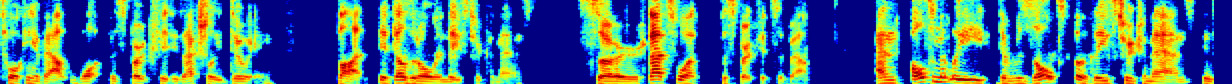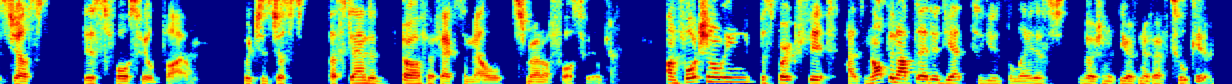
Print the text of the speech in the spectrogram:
talking about what bespoke fit is actually doing, but it does it all in these two commands. So that's what bespoke fit's about. And ultimately, the result of these two commands is just this force field file, which is just a standard OFF-XML SMIRNOFF force field. Unfortunately, Bespoke Fit has not been updated yet to use the latest version of the OpenFF toolkit.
